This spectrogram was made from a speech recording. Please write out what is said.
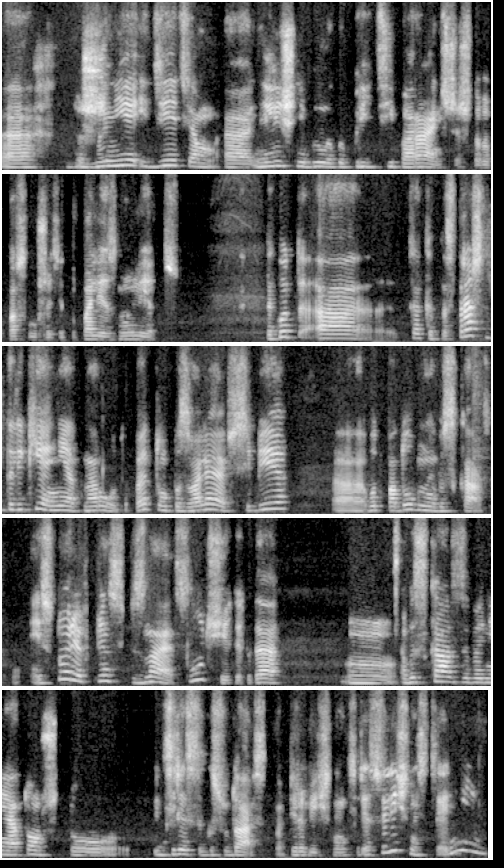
жене и детям э, не лишне было бы прийти пораньше, чтобы послушать эту полезную лекцию. Так вот, а, как это, страшно далеки они от народа, поэтому позволяют себе э, вот подобные высказывания. История, в принципе, знает случаи, когда высказывания о том, что интересы государства, первичные интересы личности, они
